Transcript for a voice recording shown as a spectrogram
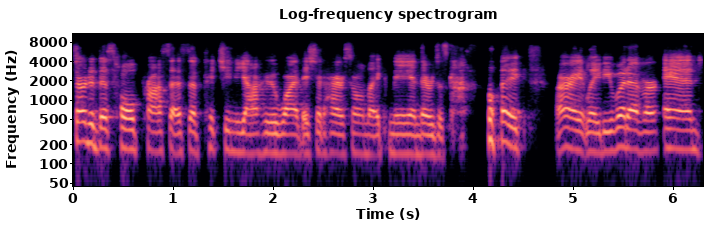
started this whole process of pitching Yahoo why they should hire someone like me. And they were just kind of like, all right, lady, whatever. And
